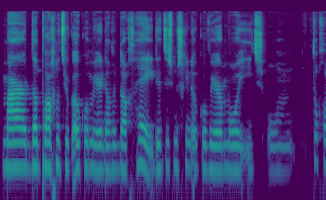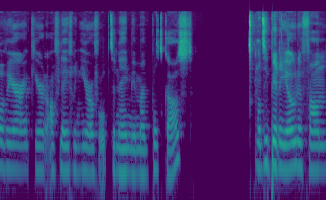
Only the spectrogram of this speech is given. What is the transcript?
Maar dat bracht natuurlijk ook wel meer dat ik dacht, hey, dit is misschien ook wel weer mooi iets om toch wel weer een keer een aflevering hierover op te nemen in mijn podcast. Want die periode van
